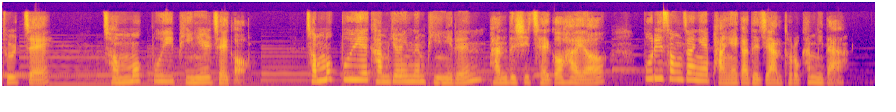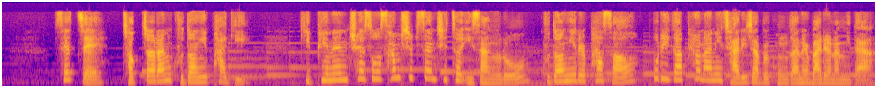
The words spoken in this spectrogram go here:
둘째, 젖목 부위 비닐 제거. 젖목 부위에 감겨 있는 비닐은 반드시 제거하여 뿌리 성장에 방해가 되지 않도록 합니다. 셋째, 적절한 구덩이 파기. 깊이는 최소 30cm 이상으로 구덩이를 파서 뿌리가 편안히 자리 잡을 공간을 마련합니다.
